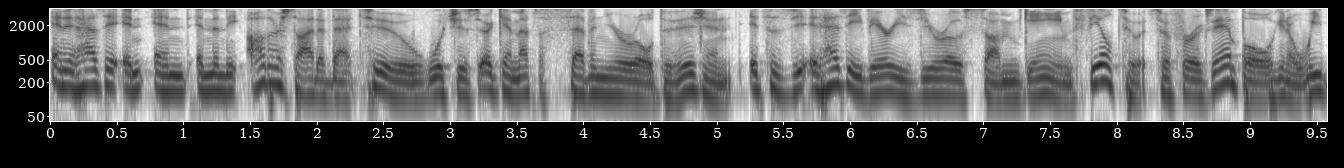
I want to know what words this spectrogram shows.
and it has a and, and and then the other side of that too, which is again that's a seven year old division. It's a it has a very zero sum game feel to it. So for example, you know we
